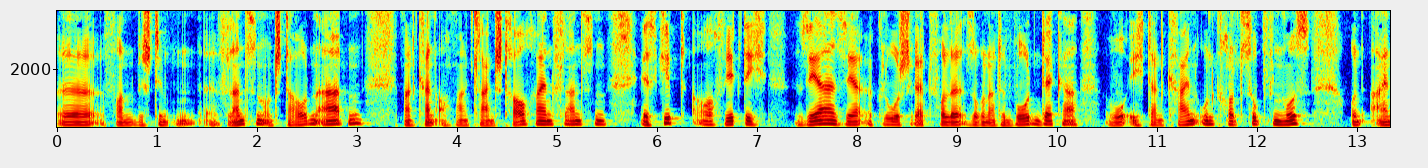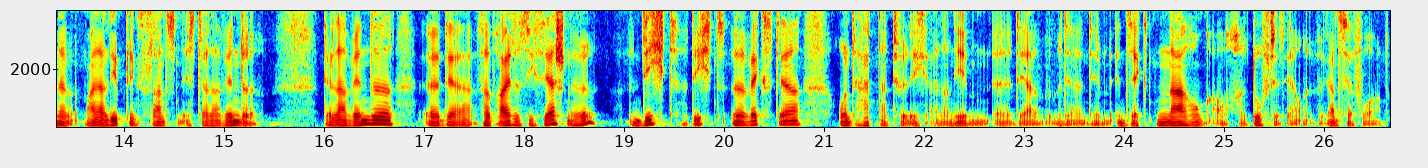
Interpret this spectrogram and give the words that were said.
äh, von bestimmten äh, Pflanzen und Staudenarten, man kann auch mal einen kleinen Strauch reinpflanzen. Es gibt auch wirklich sehr, sehr ökologisch wertvolle sogenannte Bodendecker, wo ich dann kein Unkraut zupfen muss. Und eine meiner Lieblingspflanzen ist der Lavendel. Der Lavendel, äh, der verbreitet sich sehr schnell, dicht, dicht äh, wächst er und hat natürlich, also neben äh, der, der dem Insektennahrung auch duftet er ganz hervorragend.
